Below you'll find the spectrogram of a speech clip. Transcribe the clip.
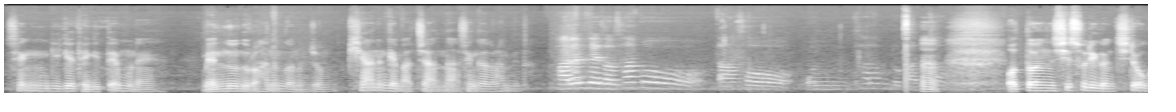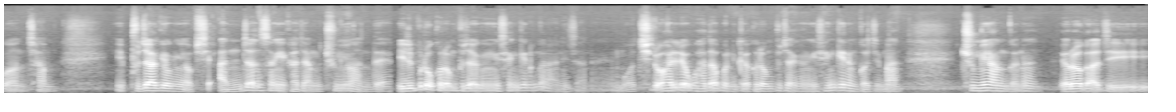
생기게 되기 때문에 맨눈으로 하는 거는 좀 피하는 게 맞지 않나 생각을 합니다. 다른 데서 사고 나서 온 사람도 많잖아요. 어 떤 시술이건 치료건 참이 부작용이 없이 안전성이 가장 중요한데 일부러 그런 부작용이 생기는 건 아니잖아요. 뭐 치료하려고 하다 보니까 그런 부작용이 생기는 거지만 중요한 거는 여러 가지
